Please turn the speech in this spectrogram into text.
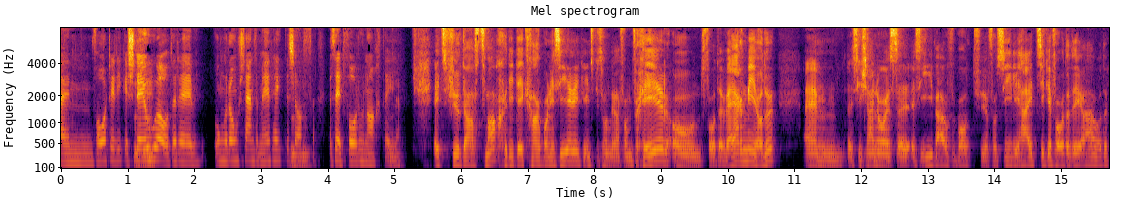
ähm, Forderungen stellen mhm. oder äh, unter Umständen Mehrheiten schaffen. Mhm. Es hat Vor- und Nachteile. Jetzt für das zu machen, die Dekarbonisierung, insbesondere auch vom Verkehr und von der Wärme, oder? Ähm, es ist auch noch ein, ein Einbauverbot für fossile Heizungen, fordert ihr auch, oder?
